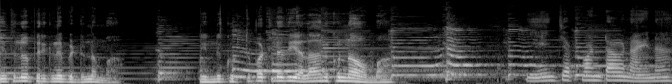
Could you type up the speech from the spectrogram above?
చేతిలో పెరిగిన బిడ్డనమ్మా. నిన్ను గుర్తుపట్టలేదు ఎలా అనుకున్నావమ్మా? ఏం చెప్పమంటావు నాయనా?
